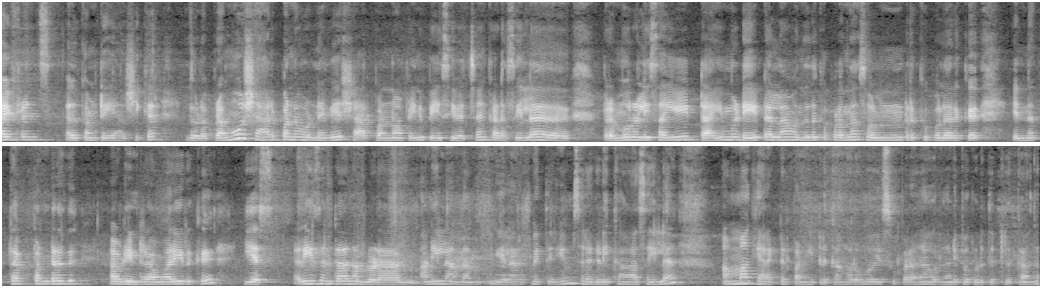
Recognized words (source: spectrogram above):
ஹை ஃப்ரெண்ட்ஸ் வெல்கம் டு யாஷிகர் இதோட ப்ரமோ ஷேர் பண்ண உடனேவே ஷேர் பண்ணோம் அப்படின்னு பேசி வச்சேன். கடைசியில் ப்ரமோ ரிலீஸ் ஆகி டைமு டேட்டெல்லாம் வந்ததுக்கப்புறம் தான் சொல்லணுன்னு இருக்கு போல இருக்குது என்னத்த பண்ணுறது அப்படின்ற மாதிரி இருக்குது எஸ் ரீசெண்டாக நம்மளோட அனிலா மேம் எல்லாருக்குமே தெரியும். சிறகடிக்க ஆசையில் அம்மா கேரக்டர் பண்ணிட்டு இருக்காங்க ரொம்பவே சூப்பரான ஒரு நடிப்பை கொடுத்துட்டு இருக்காங்க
